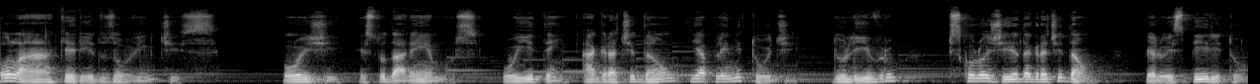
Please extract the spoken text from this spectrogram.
Olá, queridos ouvintes. Hoje estudaremos o item A Gratidão e a Plenitude do livro Psicologia da Gratidão, pelo espírito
